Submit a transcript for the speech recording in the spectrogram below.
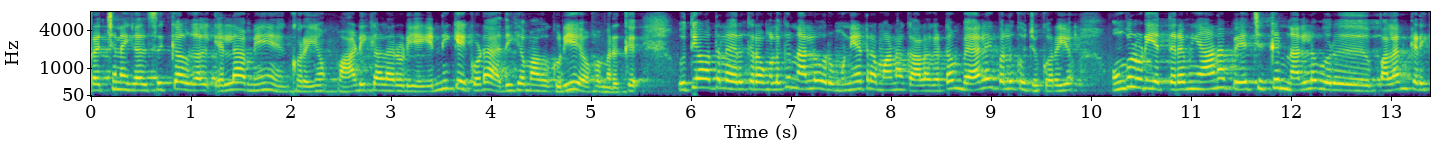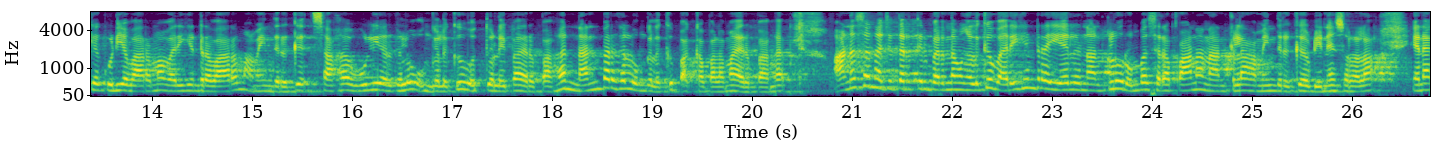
பிரச்சனைகள் சிக்கல்கள் எல்லாமே குறையும். வாடிக்கையாளருடைய எண்ணிக்கை கூட அதிகமாகக்கூடிய யோகம் இருக்குது உத்தியோகத்தில் இருக்கிறவங்களுக்கு நல்ல ஒரு முன்னேற்றமான காலகட்டம் வேலைப்பளு கொஞ்சம் குறையும். உங்களுடைய திறமையான பேச்சுக்கு நல்ல ஒரு பலன் கிடைக்கக்கூடிய வாரமாக வருகின்ற வாரம் அமைந்திருக்கு. சக ஊழியர்களும் உங்களுக்கு ஒத்துழைப்பாக இருப்பாங்க. நண்பர்கள் உங்களுக்கு பக்கபலமாக இருப்பாங்க. அனுச நட்சத்திரத்தில் பிறந்தவங்களுக்கு வருகின்ற ஏழு நாட்களும் ரொம்ப சிறப்பான நாட்களாக அமைந்திருக்கு அப்படின்னே சொல்லலாம். ஏன்னா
